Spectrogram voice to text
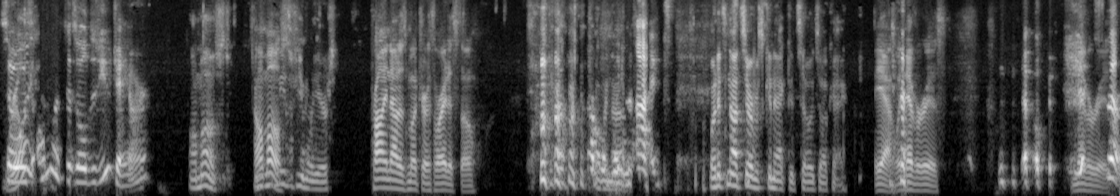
So Really? it's almost as old as you, Jr. Almost. Almost. Needs a few more years. Probably not as much arthritis though Probably not. not. But it's not service connected, so it's okay. yeah it never is No. never is So,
